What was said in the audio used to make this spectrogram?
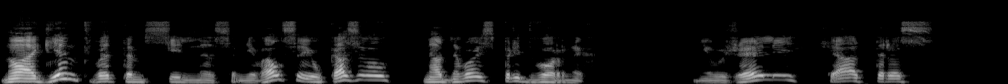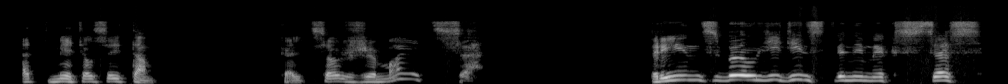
Но агент в этом сильно сомневался и указывал на одного из придворных. Неужели Хиатрос отметился и там. Кольцо сжимается. Принц был единственным эксцесс,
